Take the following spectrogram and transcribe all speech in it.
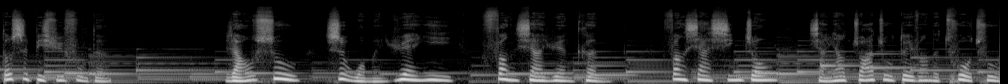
都是必须付的。饶恕。是我们愿意放下怨恨，放下心中想要抓住对方的错处，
